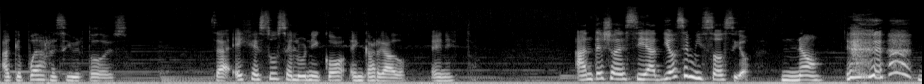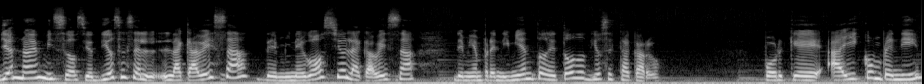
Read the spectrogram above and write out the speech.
a que puedas recibir todo eso. O sea, es Jesús el único encargado en esto. Antes yo decía, Dios es mi socio. No, Dios no es mi socio. Dios es la cabeza de mi negocio, la cabeza de mi emprendimiento, de todo, Dios está a cargo. Porque ahí comprendí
